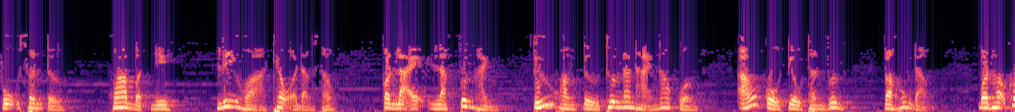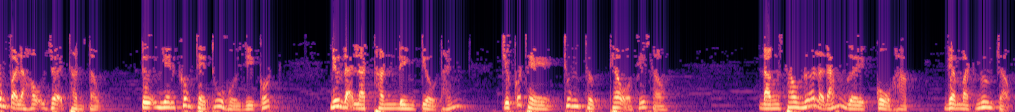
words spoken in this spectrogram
Phụ Sơn Tử, Hoa Bật Nhi, Ly Hòa theo ở đằng sau Còn lại là Phương Hành Tứ Hoàng tử Thương Nan Hải Ngao Cuồng Áo cổ Tiểu Thần Vương và Hung Đạo Bọn họ không phải là hậu duệ thần tộc Tự nhiên không thể thu hồi di cốt Nhưng lại là thần đình Tiểu Thánh Chỉ có thể trung thực theo ở phía sau Đằng sau nữa là đám người cổ học Về mặt ngương trọng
